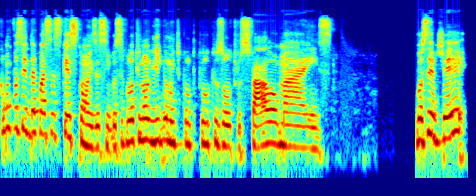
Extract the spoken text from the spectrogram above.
como você lida com essas questões assim? Você falou que não liga muito pelo, pelo que os outros falam, mas você vê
